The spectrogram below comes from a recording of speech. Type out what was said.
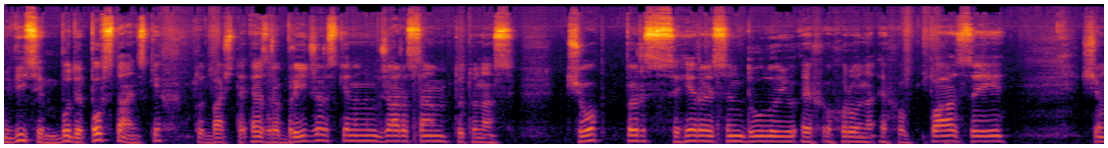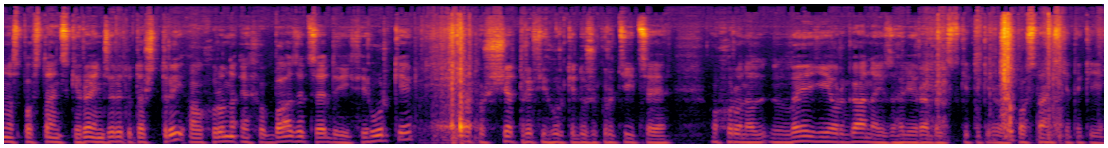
8 буде повстанських. Тут бачите Езра Бріджер з Кенноном Джаросом. Тут у нас Чоппер з Героє Сендулою, ех, охорона Ехобази. Ще у нас повстанські рейнджери, тут аж три, а охорона Ехобази це дві фігурки. Також ще три фігурки дуже круті. Це охорона Леї, Органа і взагалі ребельські такі повстанські такі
